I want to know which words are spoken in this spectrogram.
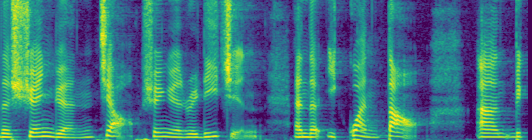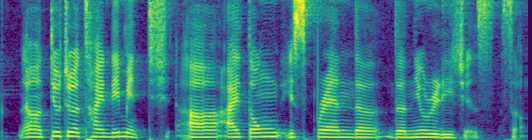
the Xuanyuan Jiao, Xuanyuan religion, and the Yiguan Dao. And uh, due to the time limit, uh, I don't explain the, the new religions. So,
